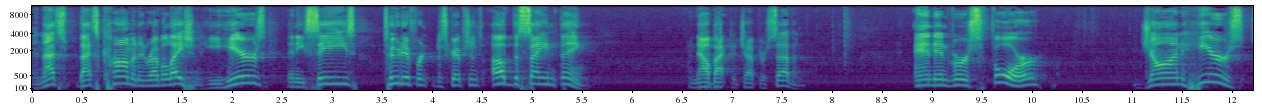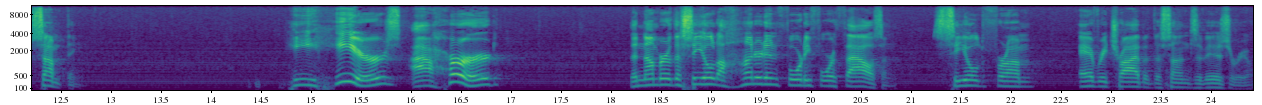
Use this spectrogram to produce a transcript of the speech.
And that's, that's common in Revelation. He hears, then he sees two different descriptions of the same thing. Now back to chapter 7. And in verse 4, John hears something. he hears, I heard the number of the sealed 144,000, sealed from every tribe of the sons of Israel.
